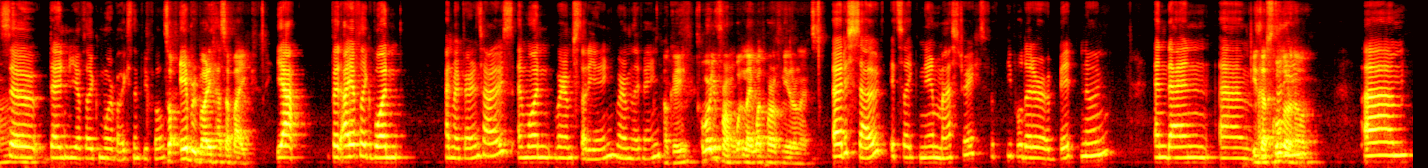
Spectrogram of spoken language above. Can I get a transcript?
So then you have like more bikes than people. Ah. so everybody has a bike. Yeah, but I have like one at my parents' house and one where I'm studying, where I'm living. Okay. Where are you from? What, like what part of Netherlands? Uh, the south, it's like near Maastricht for people that are a bit known. And then um, Is I'm that cool or studying- no? Um,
